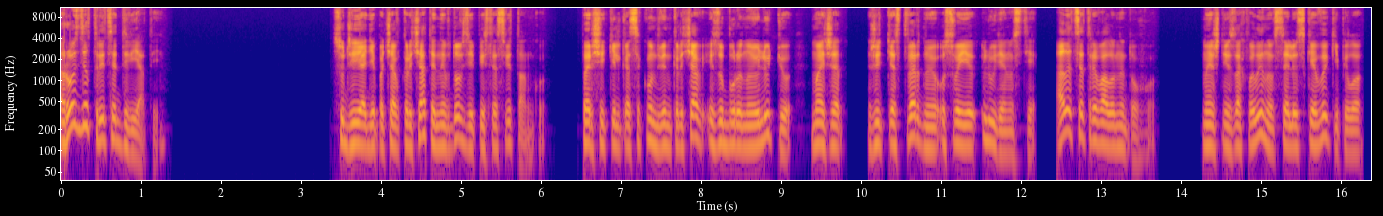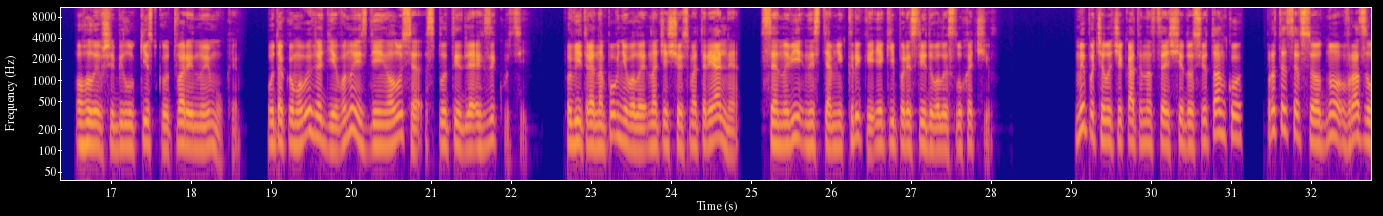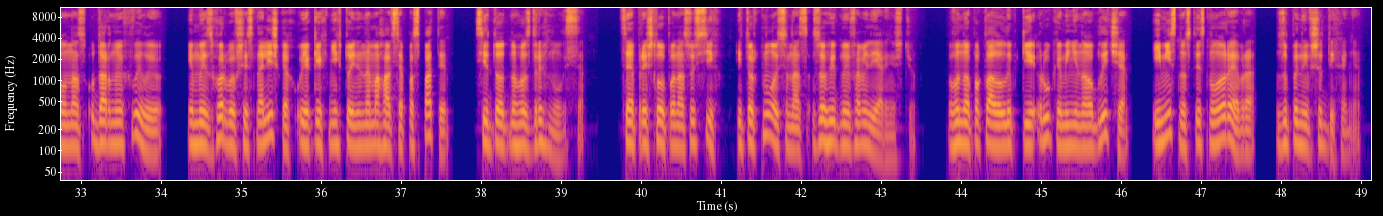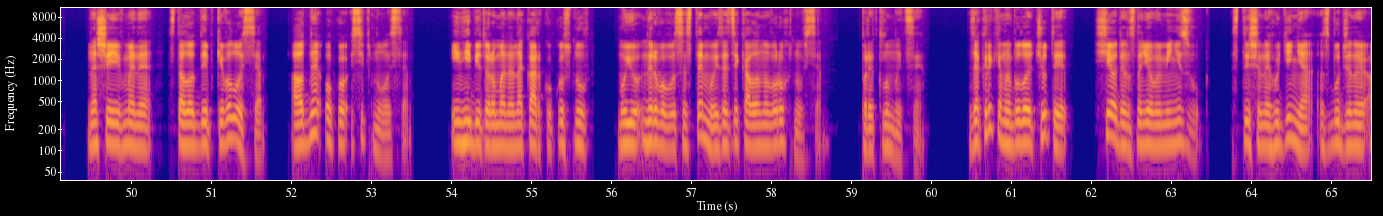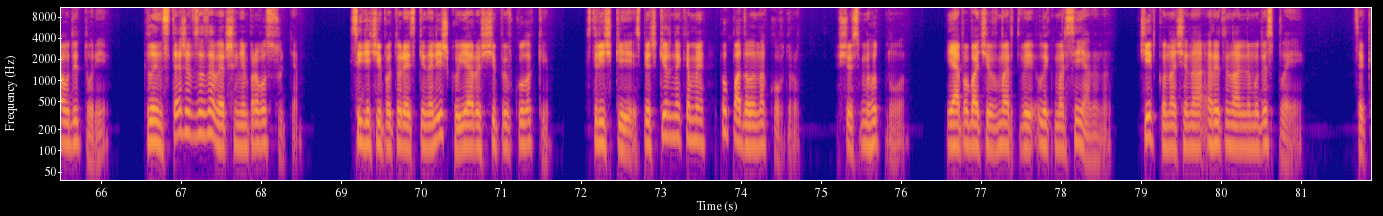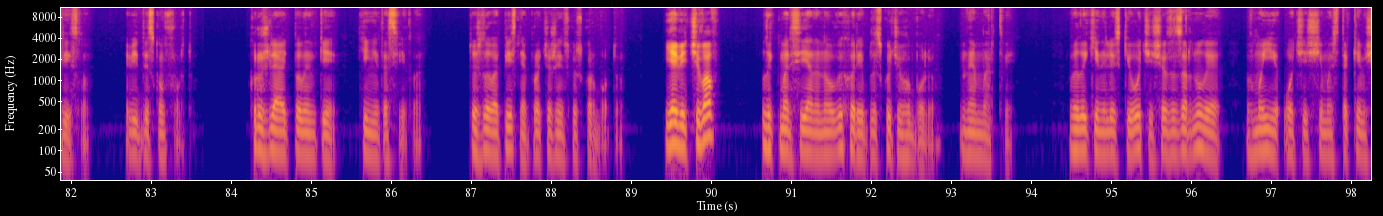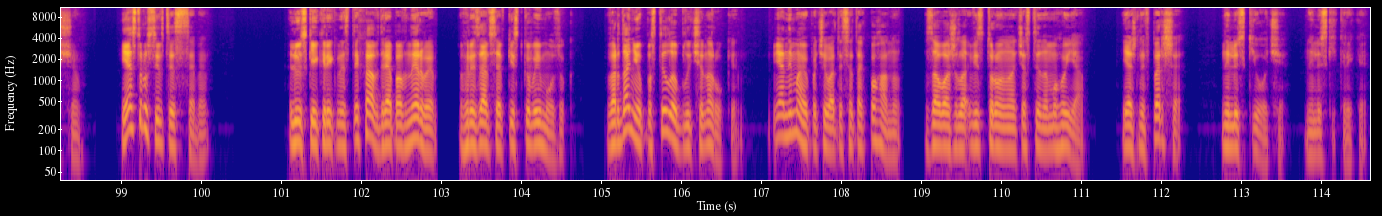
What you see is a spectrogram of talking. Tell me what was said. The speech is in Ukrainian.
Розділ 39. Суджияді почав кричати невдовзі після світанку. Перші кілька секунд він кричав із обуреною люттю, майже життєствердною у своїй людяності, але це тривало недовго. Менш ніж за хвилину все людське википіло, оголивши білу кістку тваринної муки. У такому вигляді воно і здійнялося з плити для екзекуцій. Повітря наповнювали, наче щось матеріальне, все нові нестямні крики, які переслідували слухачів. Ми почали чекати на це ще до світанку, проте це все одно вразило нас ударною хвилею, і ми, згорбившись на ліжках, у яких ніхто й не намагався поспати, всі до одного здригнулися. Це прийшло по нас усіх і торкнулося нас з огидною фамільярністю. Воно поклало липкі руки мені на обличчя і міцно стиснуло ребра, зупинивши дихання. На шиї в мене стало дибки волосся, а одне око сіпнулося. Інгібітор у мене на карку куснув мою нервову систему і зацікавлено ворухнувся. Притлуми це. За криками було чути ще один знайомий мені звук стишене гудіння збудженої аудиторії. Клин стежив за завершенням правосуддя. Сидячи по турецьки на ліжку, я розщепив кулаки. Стрічки з підшкірниками попадали на ковдру. Щось миготнуло. Я побачив мертвий лик марсіянина, чітко, наче на ретинальному дисплеї. Це крісло від дискомфорту. Кружляють пилинки тіні та світла. Тужлива пісня про чужинську скорботу. Я відчував лик марсіянина у вихорі блискучого болю, не мертвий. Великі нелюдські очі, що зазирнули в мої очі з чимось таким, що. Я струсив це з себе. Людський крик не стихав, дряпав нерви, вгризався в кістковий мозок. Вардані опустила обличчя на руки. Я не маю почуватися так погано, зауважила відсторонена частина мого я. Я ж не вперше нелюдські очі, нелюдські крики.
